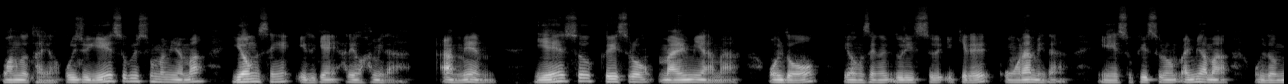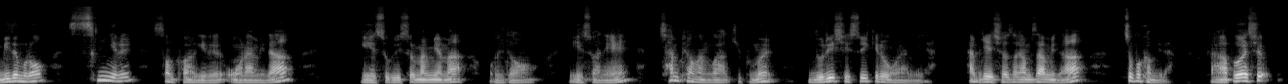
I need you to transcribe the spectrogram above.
왕노릇하여 우리 주 예수 그리스도로 말미암아 영생에 이르게 하려 합니다. 아멘. 예수 그리스도로 말미암아 오늘도 영생을 누릴 수 있기를 원합니다. 예수 그리스도로 말미암아 오늘도 믿음으로 승리를 선포하기를 원합니다. 예수 그리스도로 말미암아 오늘도 예수 안에 참 평안과 기쁨을 누리실 수 있기를 원합니다. 함께 해주셔서 감사합니다. 축복합니다. You.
